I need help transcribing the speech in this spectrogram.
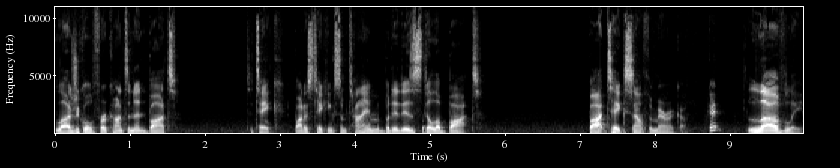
logical for a continent bot to take. Bot is taking some time, but it is still a bot. Bot takes South America. Okay. Lovely.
